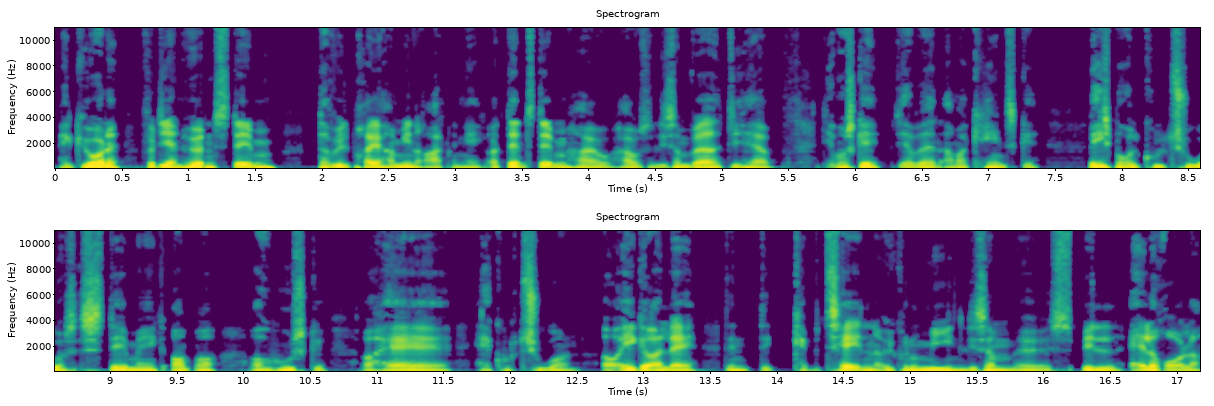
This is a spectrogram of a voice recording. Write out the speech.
Han gjorde det, fordi han hørte en stemme, der ville præge ham i en retning. Ikke? Og den stemme har jo, har jo så ligesom været de her, det har måske det har været den amerikanske baseballkulturs stemme, ikke? om at, at huske at have, have kulturen, og ikke at lade den, den, kapitalen og økonomien ligesom øh, spille alle roller.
